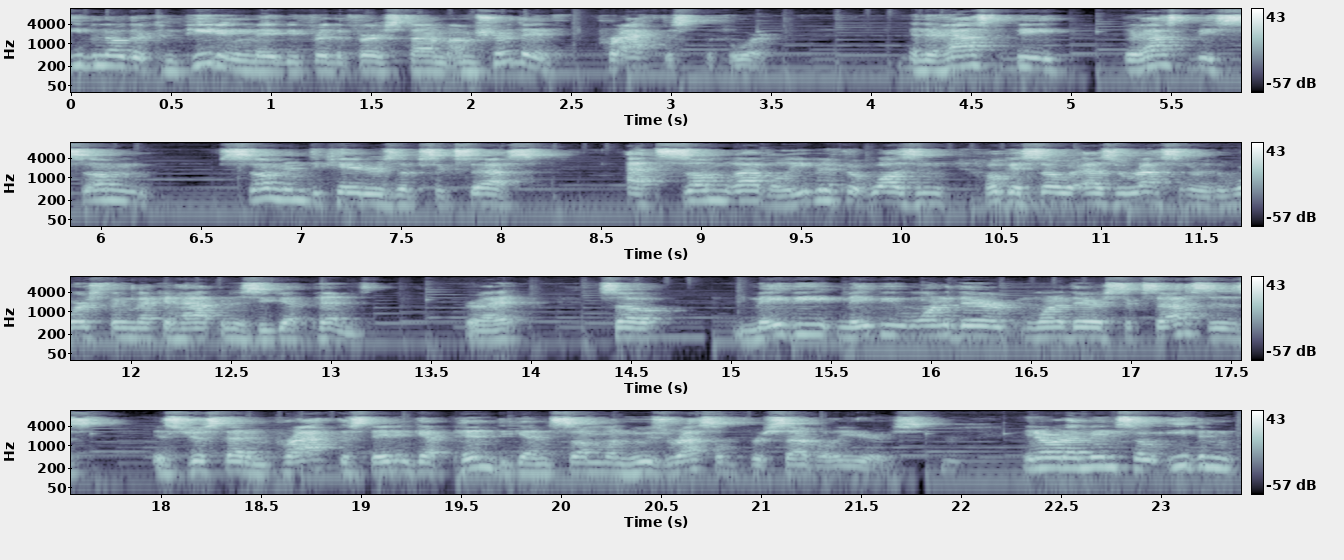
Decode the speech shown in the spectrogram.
even though they're competing maybe for the first time. I'm sure they've practiced before, and there has to be there has to be some some indicators of success at some level, even if it wasn't okay. So as a wrestler, the worst thing that can happen is you get pinned, right? So maybe maybe one of their one of their successes is just that in practice they didn't get pinned against someone who's wrestled for several years. You know what I mean? So even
